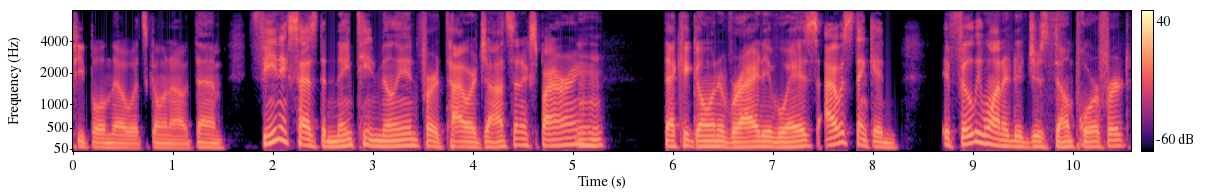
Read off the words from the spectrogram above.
people know what's going on with them. Phoenix has the 19 million for Tyler Johnson expiring. Mhm. That could go in a variety of ways. I was thinking if Philly wanted to just dump Horford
